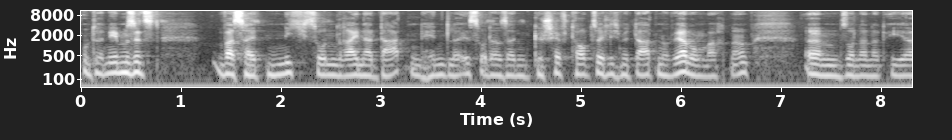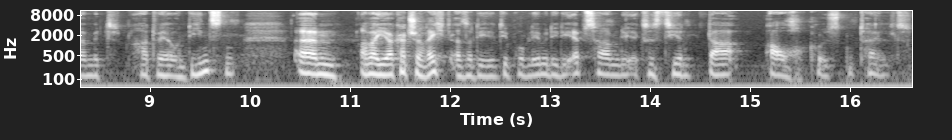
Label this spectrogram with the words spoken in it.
Unternehmen sitzt, was halt nicht so ein reiner Datenhändler ist oder sein Geschäft hauptsächlich mit Daten und Werbung macht, ne? ähm, sondern hat eher mit Hardware und Diensten. Ähm, aber Jörg hat schon recht, also die, die Probleme, die die Apps haben, die existieren da auch größtenteils.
